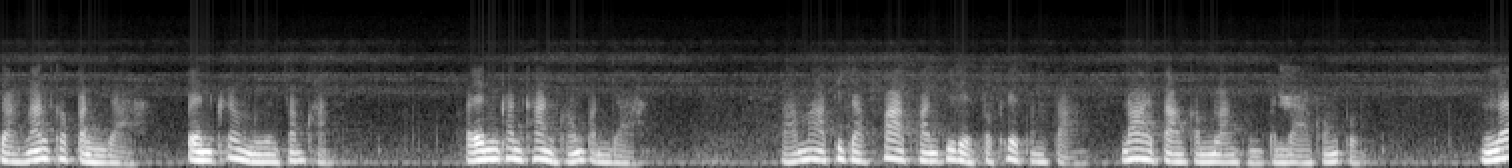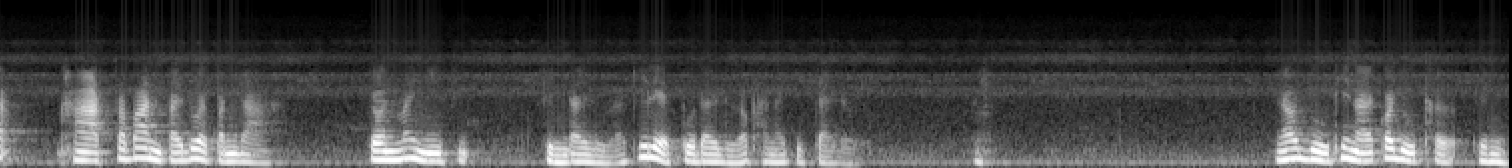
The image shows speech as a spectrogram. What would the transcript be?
จากนั้นก็ปัญญาเป็นเครื่องมือสำคัญ เป็นขั้นขั้นของปัญญา สามารถที่จะฟาดฟันกิเลสประเภทต่างๆ ได้ตามกำลังแห่งปัญญาของตน และขาดสะบั้นไปด้วยปัญญา จนไม่มีสิ่งใดเหลือกิเลสตัวใดเหลือภายในจิตใจเลย แล้วอยู่ที่ไหนก็อยู่เถอะที่นี่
